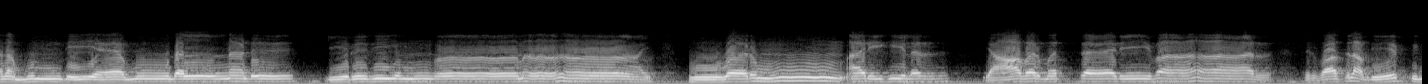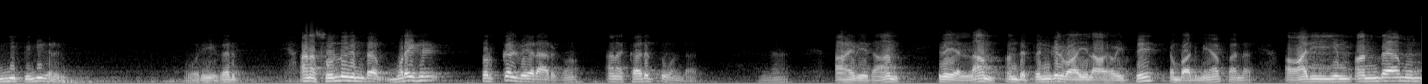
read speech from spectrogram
அதான் முந்திய மூடல் நடு இறுதியும் ஆனாய் மூவரும் அருகிலர். யாவர் மற்ற அறிவார் திருவாசல அப்படியே பின்னி பின்னி கிடக்கு. ஒரே கருத்து. ஆனா சொல்லுகின்ற முறைகள் சொற்கள் வேறா இருக்கும். ஆனா கருத்து ஒன்றார் ஆகவேதான் இதையெல்லாம் அந்த பெண்கள் வாயிலாக வைத்து ரொம்ப அருமையா பண்ணார் ஆரியும் அந்தமும்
